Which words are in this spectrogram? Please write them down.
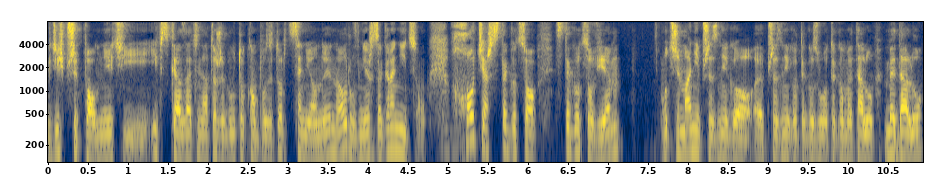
gdzieś przypomnieć i, i wskazać na to, że był to kompozytor ceniony no, również za granicą. Chociaż z tego, co, z tego, co wiem, otrzymanie przez niego, e, przez niego tego złotego metalu, medalu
